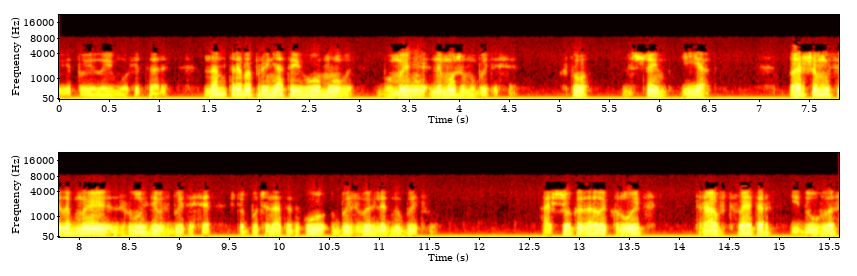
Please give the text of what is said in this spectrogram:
відповіли йому офіцери, нам треба прийняти його умови, бо ми не можемо битися. Хто? З чим і як? Перше мусили б ми з глуздів збитися, щоб починати таку безвиглядну битву. А що казали Кройц, Травтфетер і Дуглас?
